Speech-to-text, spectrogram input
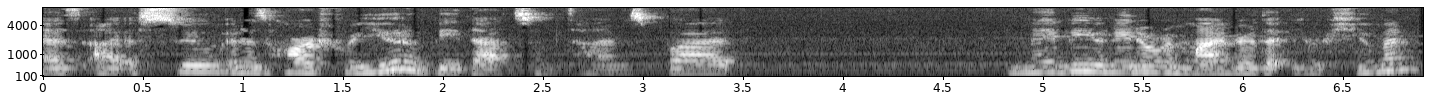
as I assume it is hard for you to be that sometimes, but maybe you need a reminder that you're human,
